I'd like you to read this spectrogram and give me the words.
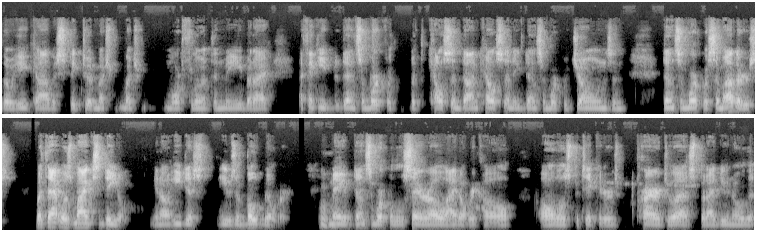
though he can obviously speak to it much much more fluent than me, but I, I think he'd done some work with with Kelson, Don Kelson. He'd done some work with Jones and done some work with some others. But that was Mike's deal. You know, he just he was a boat builder. Mhm. May have done some work with Lucero. I don't recall all those particulars prior to us, but I do know that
